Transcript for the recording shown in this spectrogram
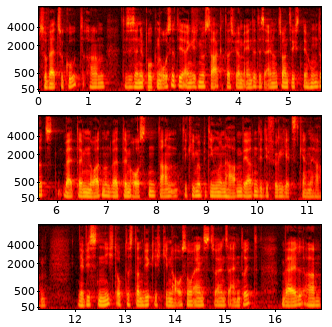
Soweit, so gut. Ähm, das ist eine Prognose, die eigentlich nur sagt, dass wir am Ende des 21. Jahrhunderts weiter im Norden und weiter im Osten dann die Klimabedingungen haben werden, die die Vögel jetzt gerne haben. Wir wissen nicht, ob das dann wirklich genauso eins zu eins eintritt, weil ähm,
